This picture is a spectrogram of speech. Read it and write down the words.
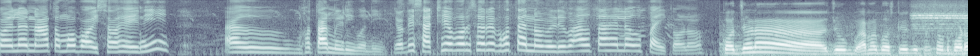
କହିଲେ ନା ତମ ବୟସ ହେଇନି ଆଉ ଭତ୍ତା ମିଳିବନି। ଯଦି ଷାଠିଏ ବର୍ଷରେ ଭତ୍ତା ନ ମିଳିବ ଆଉ ତାହେଲେ ଉପାୟ କ'ଣ? କଜଳା ଯେଉଁ ଆମର ବସ୍ତି ଅଛି ସବୁଠୁ ବଡ଼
